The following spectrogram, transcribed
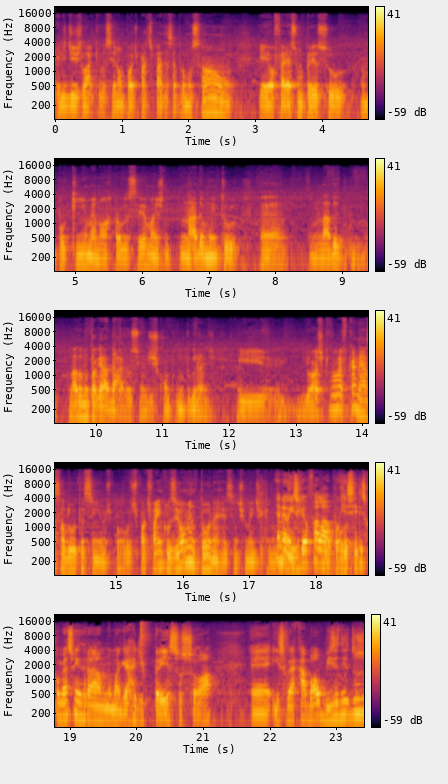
ele diz lá que você não pode participar dessa promoção e aí oferece um preço um pouquinho menor para você, mas nada muito é, nada nada muito agradável, assim, um desconto muito grande. E eu acho que vai ficar nessa luta, assim. o Sp- O Spotify, inclusive, aumentou, né, recentemente aqui no É, Brasil. não, isso que eu ia falar, O- porque o- se eles começam a entrar numa guerra de preço só, é, isso vai acabar o business dos,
